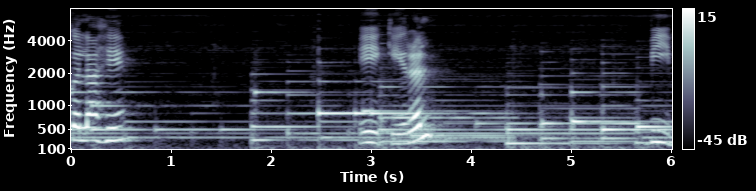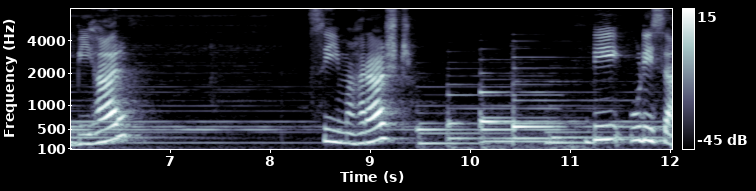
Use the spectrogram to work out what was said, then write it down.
कला है? A Kerala B Bihar C Maharashtra D Orissa.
